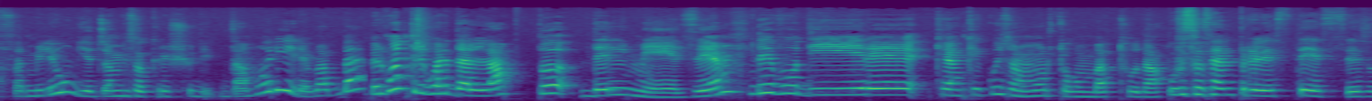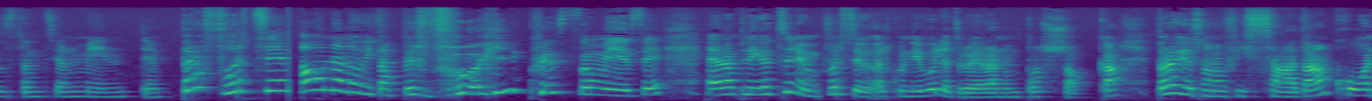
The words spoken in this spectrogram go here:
farmi le unghie, già mi sono cresciuti da morire, vabbè. Per quanto riguarda l'app del mese, devo dire che anche qui sono molto combattuta. Uso sempre le stesse sostanzialmente. Però forse ho una novità per voi questo mese. È un'applicazione, forse alcuni di voi la troveranno un po' sciocca, però io sono fissata con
